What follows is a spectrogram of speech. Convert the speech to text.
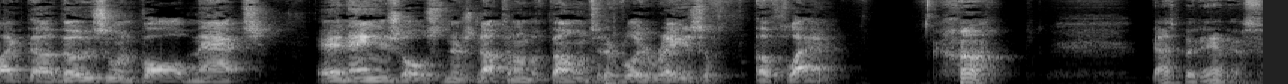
like the, those who involve Matt's and Angels and there's nothing on the phones that have really raised a, a flag Huh. That's bananas.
